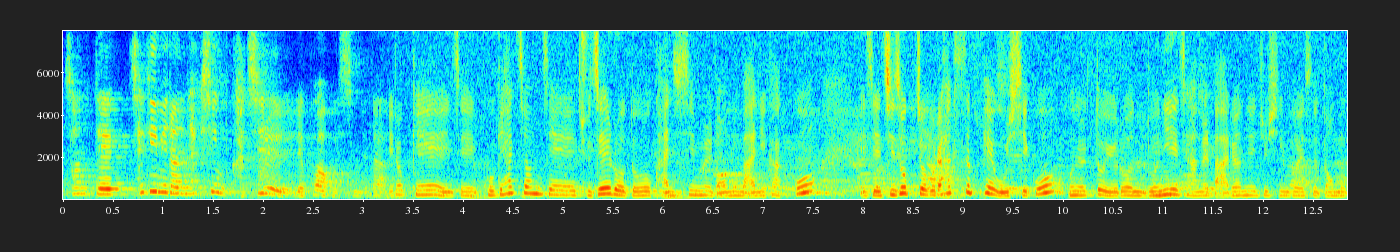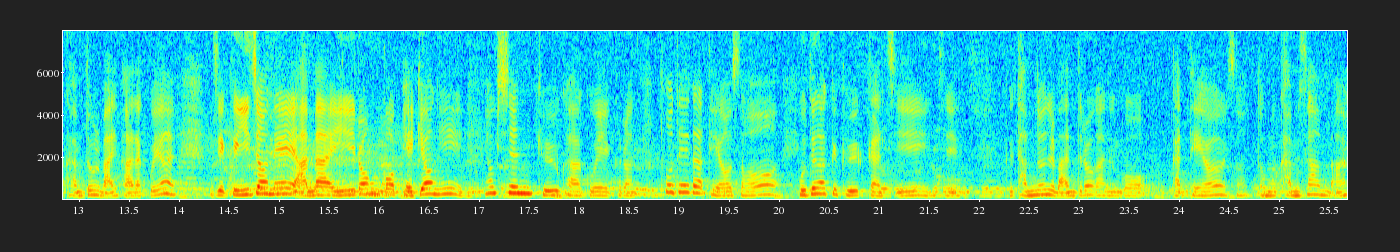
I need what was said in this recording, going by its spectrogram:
선택, 책임이라는 핵심 가치를 내포하고 있습니다. 이렇게 이제 고기 학점제 주제로도 관심을 너무 많이 갖고 이제 지속적으로 학습해 오시고 오늘 또 이런 논의의 장을 마련해 주신 거에서 너무 감동을 많이 받았고요. 이제 그 이전에 아마 이런 거 배경이 혁신 교육하고의 그런 토대가 되어서 고등학교 교육까지 이제 그 담론을 만들어가는 것 같아요. 그래서 너무 감사한 마음.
